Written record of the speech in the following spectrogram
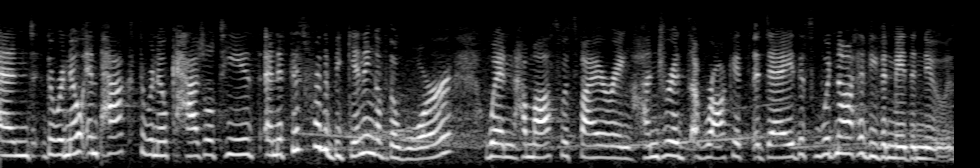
And there were no impacts, there were no casualties. And if this were the beginning of the war, when Hamas was firing hundreds of rockets a day, this would not have even made the news.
